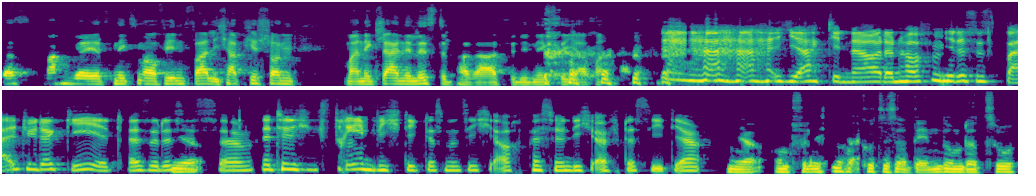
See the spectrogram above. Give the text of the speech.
Das machen wir jetzt nächstes Mal auf jeden Fall. Ich habe hier schon meine kleine Liste parat für die nächste Japan. ja, genau. Dann hoffen wir, dass es bald wieder geht. Also das ja. ist ähm, natürlich extrem wichtig, dass man sich auch persönlich öfter sieht, ja. Ja, und vielleicht noch ein kurzes Addendum dazu.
